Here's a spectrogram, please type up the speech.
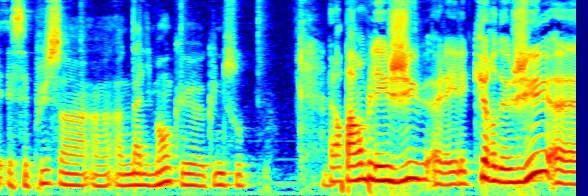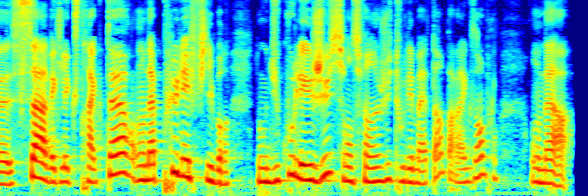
et- et c'est plus un, un- un aliment qu'une soupe. Alors par exemple les jus, les, les cures de jus, euh, ça avec l'extracteur, on n'a plus les fibres. Donc du coup les jus, si on se fait un jus tous les matins par exemple, on n'a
